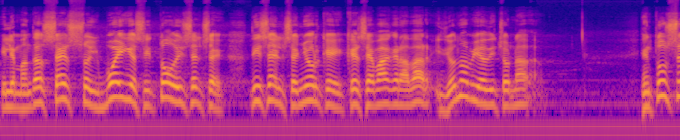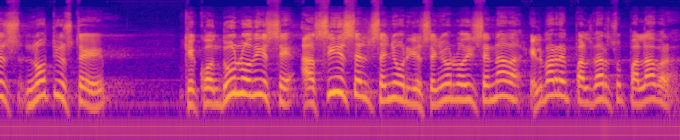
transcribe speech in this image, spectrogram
y le mandas seso y bueyes y todo, dice el, dice el Señor que, que se va a agradar. Y Dios no había dicho nada. Entonces, note usted que cuando uno dice, así es el Señor y el Señor no dice nada, Él va a respaldar su palabra,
